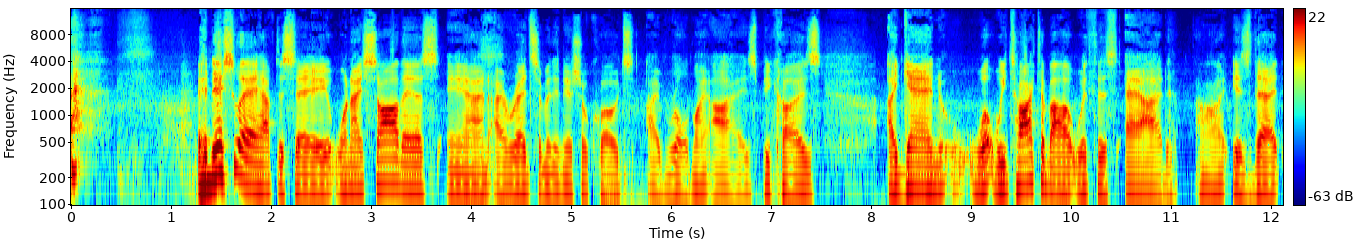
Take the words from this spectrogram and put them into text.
Initially, I have to say, when I saw this and I read some of the initial quotes, I rolled my eyes because, again, what we talked about with this ad uh, is that,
